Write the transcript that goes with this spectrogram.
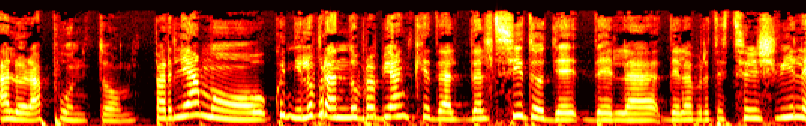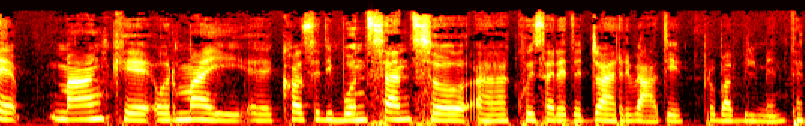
allora appunto parliamo quindi lo prendo proprio anche dal, dal sito de, della, della, protezione civile ma anche ormai eh, cose di buonsenso a cui sarete già arrivati probabilmente.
